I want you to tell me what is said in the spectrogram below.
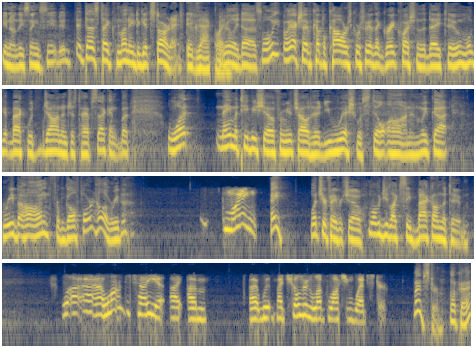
You know, these things it, it does take money to get started. Exactly. It really does. Well, we, we actually have a couple callers. Of course, we have that great question of the day too, and we'll get back with John in just a half second. But what name a TV show from your childhood you wish was still on? And we've got Reba on from Gulfport. Hello, Reba. Good morning. Hey, what's your favorite show? What would you like to see back on the tube? Well, I, I- I wanted to tell you, I um, we, my children loved watching Webster, Webster. Okay.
